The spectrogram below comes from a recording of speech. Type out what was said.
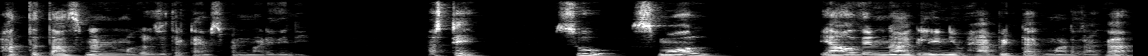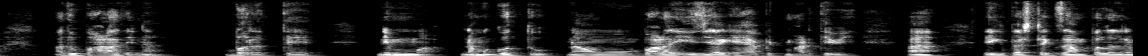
ಹತ್ತು ತಾಸು ನನ್ನ ಮಗಳ ಜೊತೆ ಟೈಮ್ ಸ್ಪೆಂಡ್ ಮಾಡಿದ್ದೀನಿ ಅಷ್ಟೇ. ಸೊ ಸ್ಮಾಲ್ ಯಾವುದನ್ನಾಗಲಿ ನೀವು ಹ್ಯಾಬಿಟ್ ಆಗಿ ಮಾಡಿದಾಗ ಅದು ಬಹಳ ದಿನ ಬರುತ್ತೆ. ನಿಮ್ಮ, ನಮಗೆ ಗೊತ್ತು, ನಾವು ಭಾಳ ಈಸಿಯಾಗಿ ಹ್ಯಾಬಿಟ್ ಮಾಡ್ತೀವಿ. ಈಗ ಬೆಸ್ಟ್ ಎಕ್ಸಾಂಪಲ್ ಅಂದರೆ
